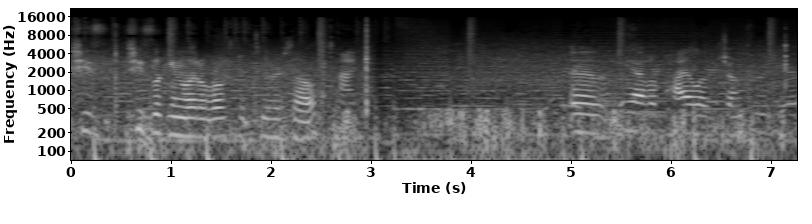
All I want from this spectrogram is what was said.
She's she's looking a little roasted to herself. Hi. And we have a pile of junk food here.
